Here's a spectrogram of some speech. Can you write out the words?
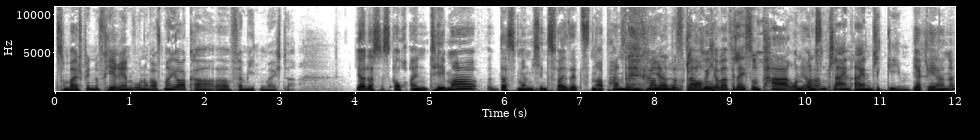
zum Beispiel eine Ferienwohnung auf Mallorca äh, vermieten möchte? Ja, das ist auch ein Thema, das man nicht in zwei Sätzen abhandeln kann. Ja, das glaube ich. Also- Aber vielleicht so ein paar und Ja. uns einen kleinen Einblick geben. Ja, gerne.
